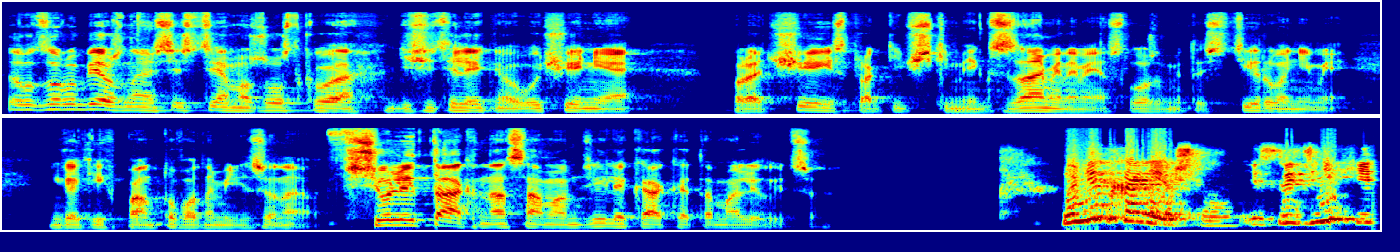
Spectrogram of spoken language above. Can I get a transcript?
Это вот зарубежная система жесткого десятилетнего обучения врачей с практическими экзаменами, сложными тестированиями, никаких понтов от медицины. Все ли так на самом деле, как это малюется? Ну нет, конечно. И среди них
